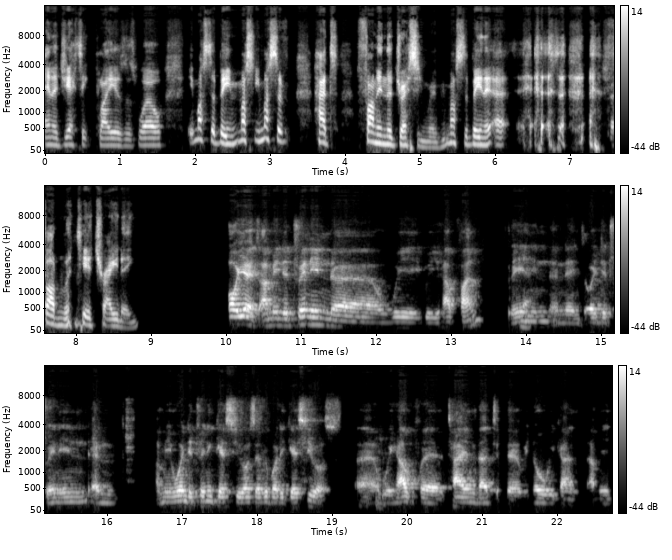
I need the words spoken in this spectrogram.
energetic players as well. It must have been must you must have had fun in the dressing room. It must have been a, fun when you're training. Oh yes, I mean the training. Uh, we we have fun training and enjoy the training. And I mean when the training gets serious, everybody gets serious. Uh, Yeah. We have uh, time that uh, we know we can. I mean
